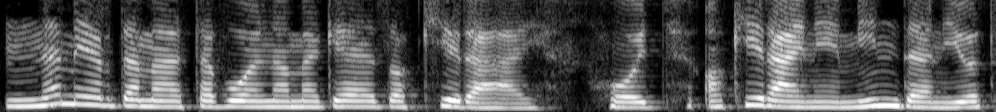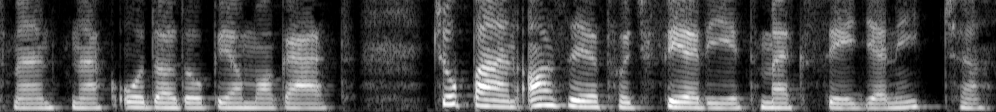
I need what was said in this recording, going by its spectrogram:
Nem érdemelte volna meg ez a király, hogy a királyné minden jöttmentnek odadobja magát, csupán azért, hogy férjét megszégyenítse?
